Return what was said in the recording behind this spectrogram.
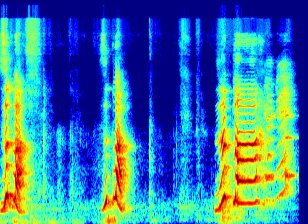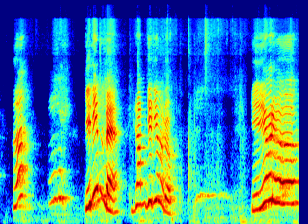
Zıpla. Zıpla. Zıpla. Ha? Geleyim mi? Cam geliyorum. Geliyorum.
